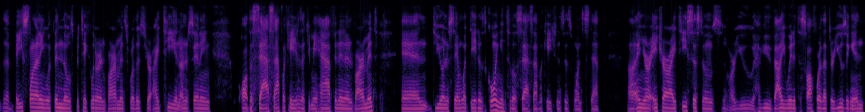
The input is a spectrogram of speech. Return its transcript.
the baselining within those particular environments, whether it's your IT and understanding all the SaaS applications that you may have in an environment, and do you understand what data is going into those SaaS applications is one step. Uh, in your HRIT systems, are you have you evaluated the software that they're using and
